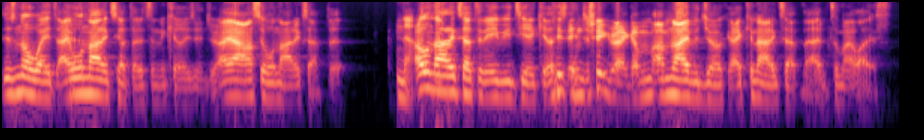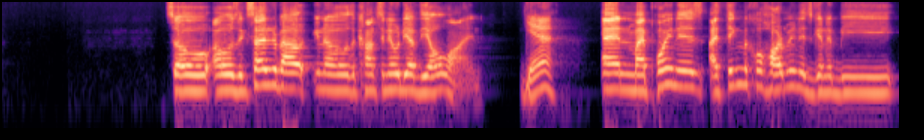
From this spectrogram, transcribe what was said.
There's no way. I will not accept that it's an Achilles injury. I honestly will not accept it. No. I will not accept an AVT Achilles injury, Greg. I'm, I'm not even joking. I cannot accept that into my life. So I was excited about you know the continuity of the O line. Yeah. And my point is, I think Michael Hardman is going to be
